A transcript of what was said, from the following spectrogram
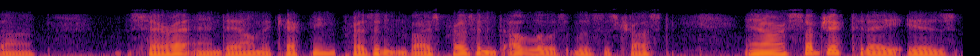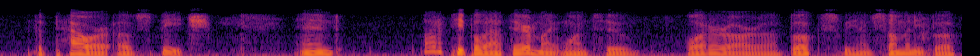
uh, Sarah and Dale McKechnie, President and Vice President of Lucis, Lucis's Trust. And our subject today is the power of speech. And a lot of people out there might want to order our uh, books. We have so many books.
